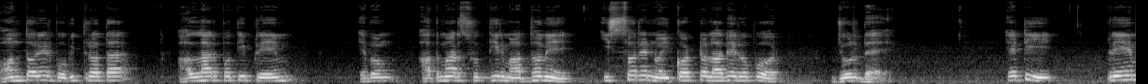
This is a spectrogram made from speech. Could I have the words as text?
অন্তরের পবিত্রতা, আল্লাহর প্রতি প্রেম এবং আত্মার শুদ্ধির মাধ্যমে ঈশ্বরের নৈকট্য লাভের ওপর জোর দেয়। এটি প্রেম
